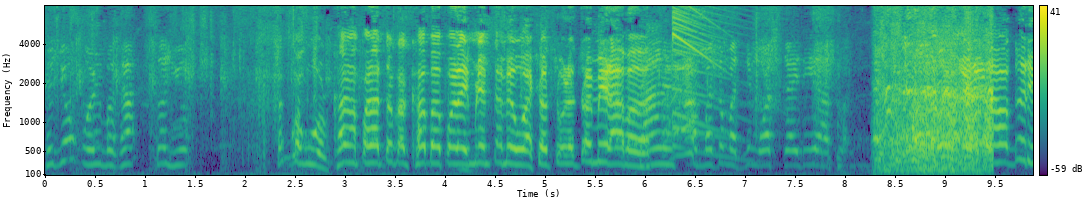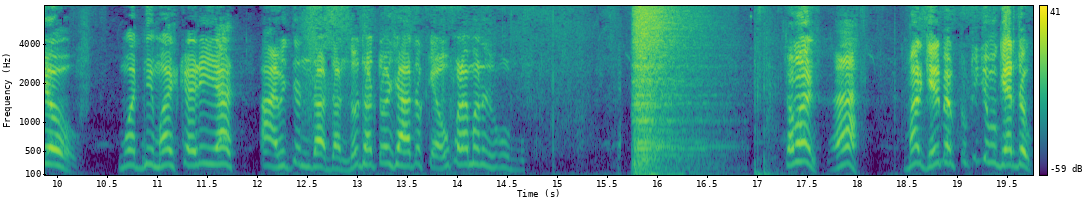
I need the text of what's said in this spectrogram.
તો જો કોઈ બખા તો જો ઓળખાણ પડે તો ખબર પડે. એમને તમે ઓછો તોડે તો મેળાવે કર્યો. મોજની મસ્ત કરી યાર આવી રીતે ધંધો થતો છે. આ તો કેવું પડે મને. ચમન. હા. મારે ઘેર બેગ તૂટી ગયો હું ઘેર જાઉં.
